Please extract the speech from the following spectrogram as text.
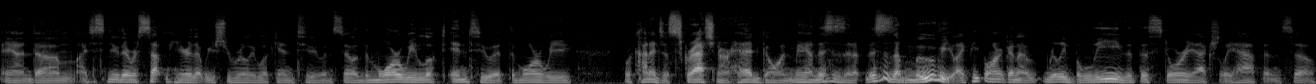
And um, I just knew there was something here that we should really look into. And so the more we looked into it, the more we were kind of just scratching our head, going, "Man, this is a this is a movie. Like people aren't going to really believe that this story actually happened." So.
